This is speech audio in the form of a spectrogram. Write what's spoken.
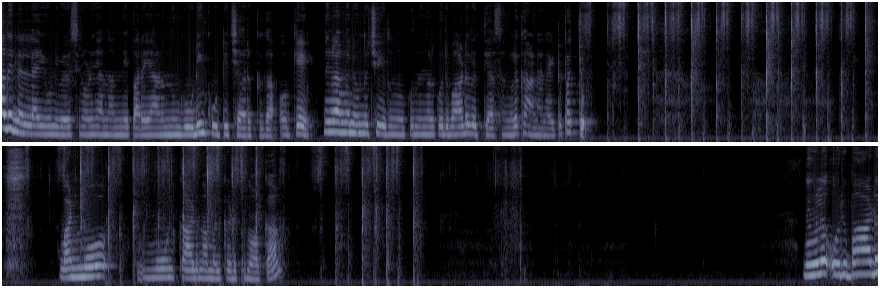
അതിനെല്ലാം യൂണിവേഴ്സിനോട് ഞാൻ നന്ദി പറയുകയാണെന്നും കൂടിയും കൂട്ടിച്ചേർക്കുക. ഓക്കെ നിങ്ങൾ അങ്ങനെ ഒന്ന് ചെയ്തു നോക്കൂ. നിങ്ങൾക്ക് ഒരുപാട് വ്യത്യാസങ്ങൾ കാണാനായിട്ട് പറ്റും. വൺ മോർ മൂൺ കാർഡ് നമ്മൾക്ക് എടുത്ത് നോക്കാം. നിങ്ങൾ ഒരുപാട്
